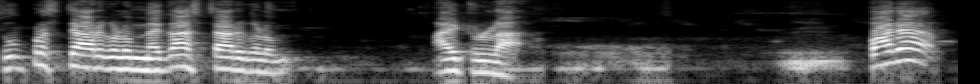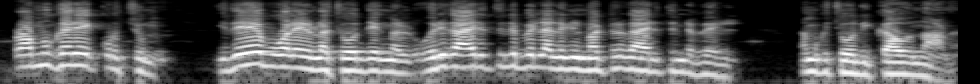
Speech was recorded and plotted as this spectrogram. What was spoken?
സൂപ്പർ സ്റ്റാറുകളും മെഗാസ്റ്റാറുകളും ആയിട്ടുള്ള പല പ്രമുഖരെക്കുറിച്ചും ഇതേപോലെയുള്ള ചോദ്യങ്ങൾ ഒരു കാര്യത്തിന്റെ പേരിൽ അല്ലെങ്കിൽ മറ്റൊരു കാര്യത്തിന്റെ പേരിൽ നമുക്ക് ചോദിക്കാവുന്നതാണ്.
